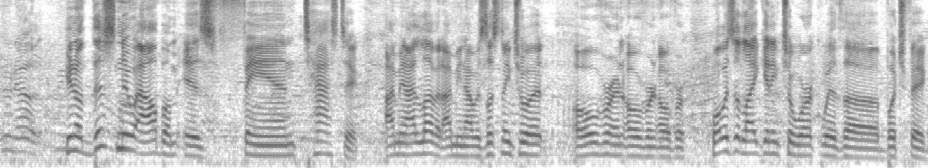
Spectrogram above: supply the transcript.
Who knows? You know, this new album is fantastic. I mean, I love it. I mean, I was listening to it over and over and over. What was it like getting to work with uh, Butch Vig?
